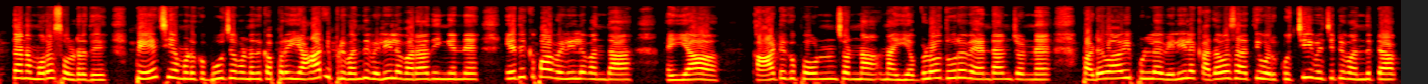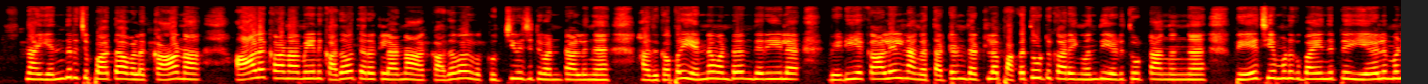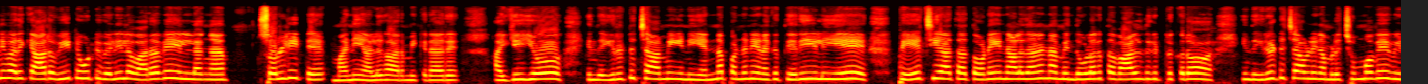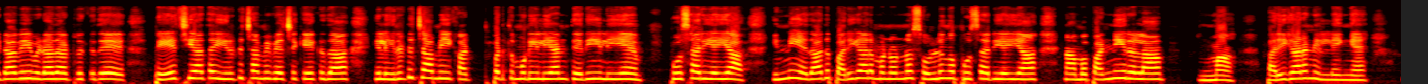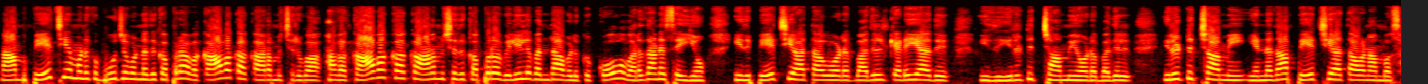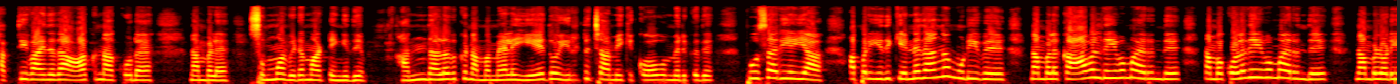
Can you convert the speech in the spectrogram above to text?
எத்தனை முறை சொல்றது? பேச்சி அம்மனுக்கு பூஜை பண்ணதுக்கு அப்புறம் யார் இப்படி வந்து வெளியில வராதீங்கன்னு எதுக்குப்பா வெளியில வந்தா? ஐயா காட்டுக்கு போகணும்னு சொன்னா நான் எவ்வளோ தூரம் வேண்டான்னு சொன்னேன். படுவாவி புள்ள வெளியில கதவை சாத்தி ஒரு குச்சியை வச்சுட்டு வந்துட்டா. நான் எந்திரிச்சு பார்த்தா அவளை காணா. ஆளை காணாமேன்னு கதவை திறக்கலான்னா கதவை குச்சி வச்சுட்டு வந்துட்டாளுங்க. அதுக்கப்புறம் என்ன பண்ணுறதுன்னு தெரியல. வெடிய காலையில் நாங்கள் தட்டுன்னு தட்டில் பக்கத்து வீட்டுக்காரங்க வந்து எடுத்து விட்டாங்கங்க. பேச்சியம்மனுக்கு பயந்துட்டு ஏழு மணி வரைக்கும் யாரும் வீட்டை விட்டு வெளியில வரவே இல்லைங்க. சொல்லிட்டு மணி அழுக ஆரம்பிக்கிறாரு. ஐயையோ இந்த இருட்டுச்சாமி நீ என்ன பண்ணுன்னு எனக்கு தெரியலையே. பேச்சியாத்தா துணையினால தானே நம்ம இந்த உலகத்தை வாழ்ந்துகிட்டு இருக்கிறோம். இந்த இருட்டுச்சாமி நம்மளை சும்மாவே விடவே விடாதாட்டு இருக்குது. பேச்சியாத்தா இருட்டுச்சாமி பேச்ச கேட்குதா இல்லை இருட்டுச்சாமியை கட்டுப்படுத்த முடியலையான்னு தெரியலையே. பூசாரி ஐயா இன்னும் ஏதாவது பரிகாரம் பண்ணணும்னா சொல்லுங்க பூசாரி ஐயா. நாம் பண்ணிடலாம் அம்மா பரிகாரம் இல்லைங்க. நாம பேச்சியம்மனுக்கு பூஜை பண்ணதுக்கு அப்புறம் அவ காவ காக்க ஆரம்பிச்சிருவா. அவ காவ காக்க ஆரம்பிச்சதுக்கு அப்புறம் வெளியில வந்து அவளுக்கு கோவம் வரதானே செய்யும். இது பேச்சி ஆத்தாவோட பதில் கிடையாது. இது இருட்டுச்சாமியோட பதில். இருட்டுச்சாமி என்னதான் பேச்சி ஆத்தாவை நம்ம சக்தி வாய்ந்ததா ஆக்குனா கூட நம்மள சும்மா விட மாட்டேங்குது. அந்த அளவுக்கு நம்ம மேல ஏதோ இருட்டுச்சாமிக்கு கோபம் இருக்குது. பூசாரி ஐயா அப்புறம் இதுக்கு என்னதாங்க முடிவு? நம்மள காவல் தெய்வமா இருந்து நம்ம குல தெய்வமாக இருந்து நம்மளோட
